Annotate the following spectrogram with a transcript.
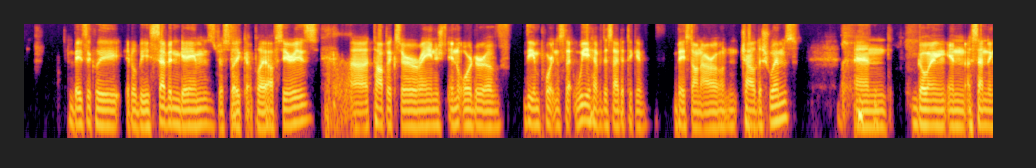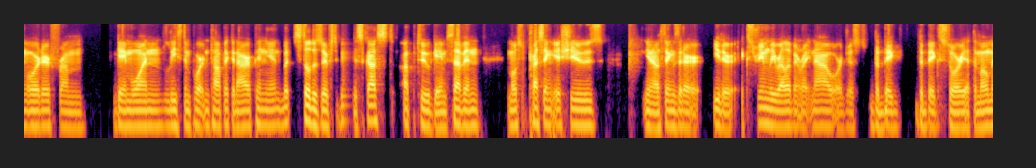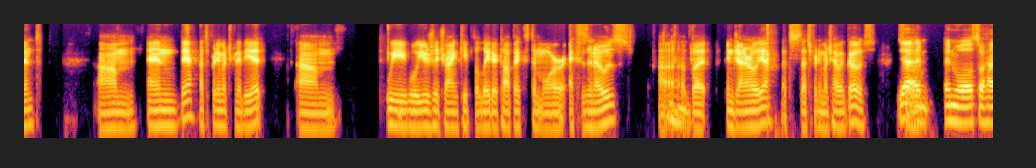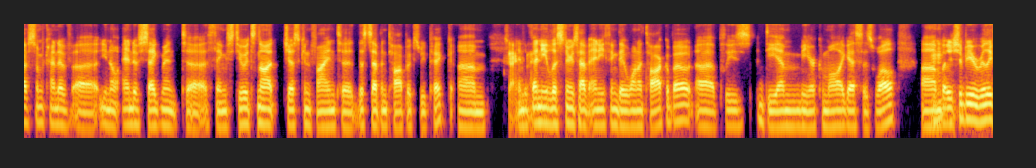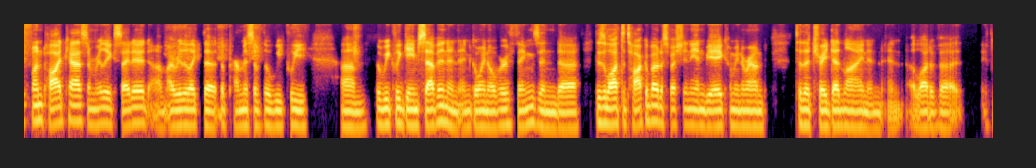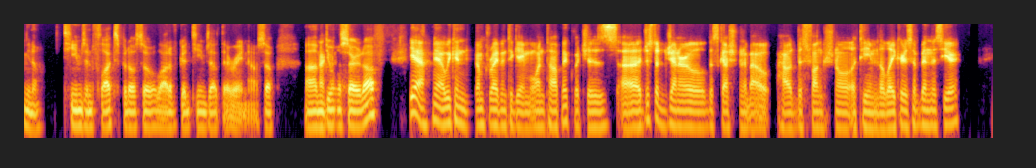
Basically, it'll be seven games, just like a playoff series. Uh, topics are arranged in order of the importance that we have decided to give based on our own childish whims and going in ascending order from game one, least important topic in our opinion, but still deserves to be discussed, up to game seven, most pressing issues, you know, things that are either extremely relevant right now or just the big the big story at the moment. Um, and yeah, that's pretty much going to be it. Um, we will usually try and keep the later topics to more X's and O's, uh, Mhm. but in general, yeah, that's that's pretty much how it goes. Yeah, So- and and we'll also have some kind of uh, you know end of segment uh, things too. It's not just confined to the seven topics we pick. Um, and if any listeners have anything they want to talk about, uh, please DM me or Kamal, I guess, as well. Um, Mhm. But it should be a really fun podcast. I'm really excited. Um, I really like the the premise of the weekly, um, the weekly game seven and and going over things. And uh, there's a lot to talk about, especially in the NBA coming around to the trade deadline and and a lot of uh, you know teams in flux, but also a lot of good teams out there right now. So, um, do you want to start it off? Yeah, yeah, we can jump right into game one topic, which is uh, just a general discussion about how dysfunctional a team the Lakers have been this year.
